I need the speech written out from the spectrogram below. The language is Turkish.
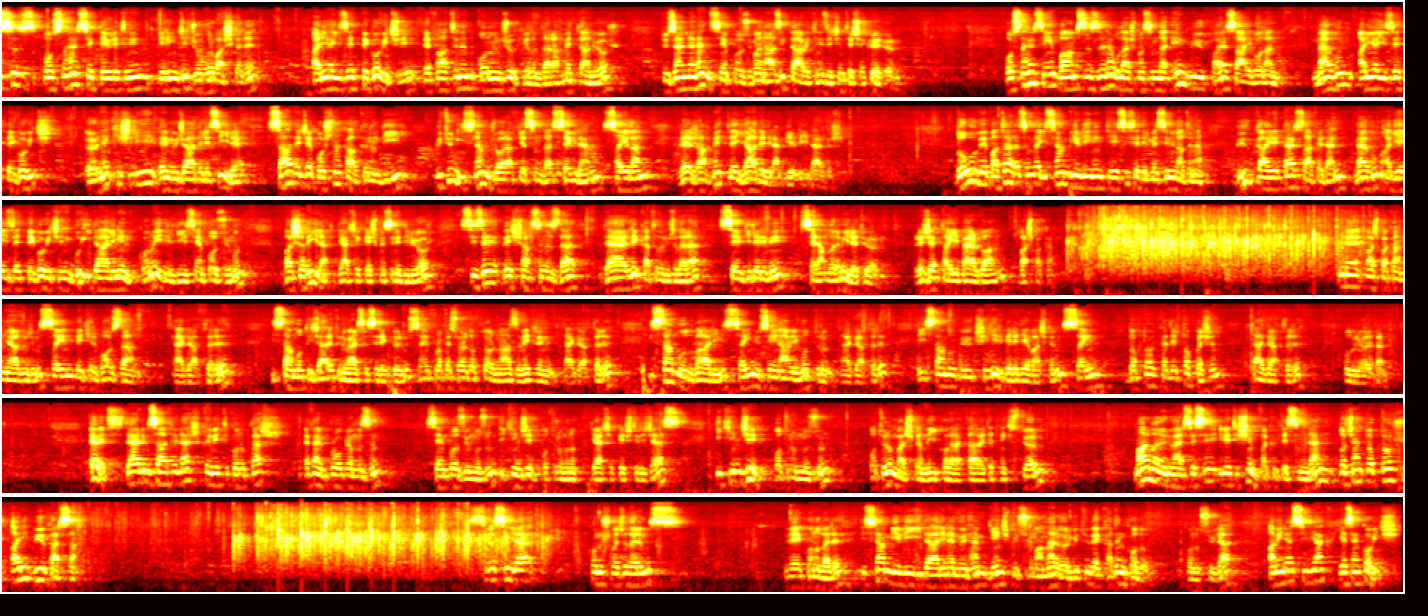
Bağımsız Bosna Hersek Devleti'nin birinci Cumhurbaşkanı Aliya İzzet Begoviç'i vefatının 10. yılında rahmetle anıyor. Düzenlenen sempozyuma nazik davetiniz için teşekkür ediyorum. Bosna Hersek'in bağımsızlığına ulaşmasında en büyük paya sahip olan merhum Aliya İzzet Begoviç, örnek kişiliği ve mücadelesiyle sadece Boşnak halkının değil, bütün İslam coğrafyasında sevilen, sayılan ve rahmetle yad edilen bir liderdir. Doğu ve Batı arasında İslam Birliği'nin tesis edilmesinin adına büyük gayretler sarf eden merhum Aliye İzzet Begoviç'in bu idealinin konu edildiği sempozyumun başarıyla gerçekleşmesini diliyor. Size ve şahsınızda değerli katılımcılara sevgilerimi, selamlarımı iletiyorum. Recep Tayyip Erdoğan, Başbakan. Yine Başbakan Yardımcımız Sayın Bekir Bozdağ'ın telgrafları, İstanbul Ticaret Üniversitesi Rektörümüz Sayın Profesör Doktor Nazım Ekrem'in telgrafları, İstanbul Valimiz Sayın Hüseyin Avni Mutlu'nun telgrafları ve İstanbul Büyükşehir Belediye Başkanımız Sayın Doktor Kadir Topbaş'ın telgrafları bulunuyor efendim. Evet, değerli misafirler, kıymetli konuklar, efendim programımızın, sempozyumumuzun ikinci oturumunu gerçekleştireceğiz. İkinci oturumumuzun oturum başkanını ilk olarak davet etmek istiyorum. Marmara Üniversitesi İletişim Fakültesinden doçent doktor Ali Büyükarslan. Sırasıyla konuşmacılarımız ve konuları İslam Birliği idealine mülhem Genç Müslümanlar Örgütü ve Kadın Kolu konusuyla Amine Silyak Yesenkoviç.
